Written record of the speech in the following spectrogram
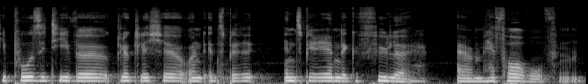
die positive, glückliche und inspirierende Gefühle ähm, hervorrufen.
